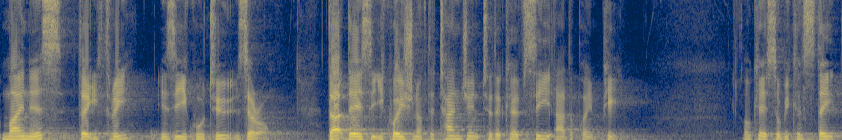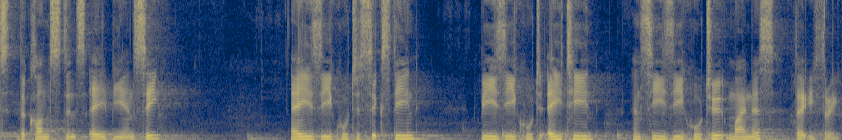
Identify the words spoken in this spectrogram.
minus 33 is equal to 0. That there is the equation of the tangent to the curve C at the point P. Okay, so we can state the constants A, B, and C. A is equal to 16, B is equal to 18, and C is equal to minus 33.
